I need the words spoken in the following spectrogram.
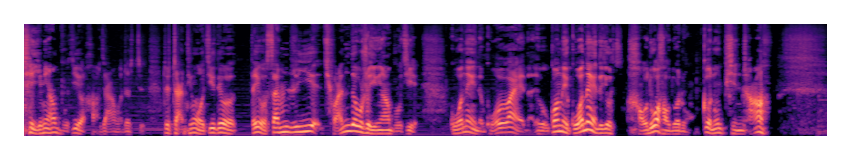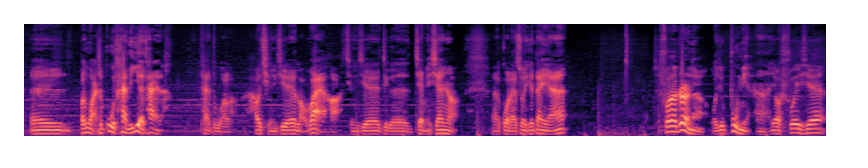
这营养补剂，好家伙，这这这展厅我记得有得有三分之一全都是营养补剂，国内的、国外的，光那国内的就好多好多种，各种品尝，嗯，甭管是固态的、液态的，太多了。还有请一些老外哈，请一些这个健美先生，呃，过来做一些代言。说到这儿呢，我就不免要说一些。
